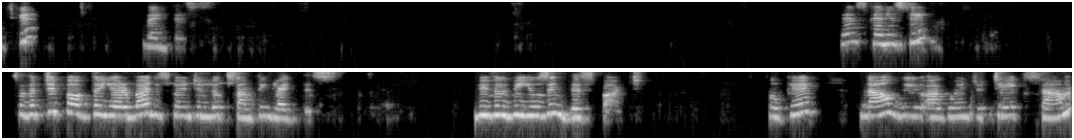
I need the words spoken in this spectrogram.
Okay, like this. Yes, can you see? So the tip of the earbud is going to look something like this. We will be using this part. Okay, now we are going to take some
